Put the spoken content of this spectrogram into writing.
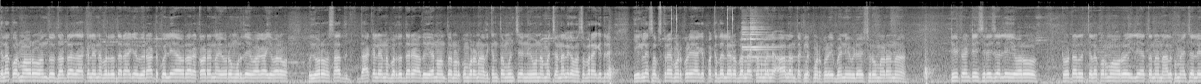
ತಿಲಕ್ ವರ್ಮಾ ಅವರು ಒಂದು ದೊಡ್ಡ ದಾಖಲೆಯನ್ನು ಬರೆದಿದ್ದಾರೆ. ಹಾಗೆ ವಿರಾಟ್ ಕೊಹ್ಲಿ ಅವರ ರೆಕಾರ್ಡನ್ನು ಇವರು ಮುರಿದು ಇವಾಗ ಇವರು ಇವರು ಹೊಸ ದಾಖಲೆಯನ್ನು ಬರೆದಿದ್ದಾರೆ. ಅದು ಏನು ಅಂತ ನೋಡ್ಕೊಂಬರೋಣ ಅದಕ್ಕಿಂತ ಮುಂಚೆ ನೀವು ನಮ್ಮ ಚಾನಲ್ಗೆ ಹೊಸಬರಾಗಿದ್ದರೆ ಈಗಲೇ ಸಬ್ಸ್ಕ್ರೈಬ್ ಮಾಡ್ಕೊಳ್ಳಿ. ಹಾಗೆ ಪಕ್ಕದಲ್ಲಿರೋ ಬೆಲ್ ಐಕಾನ್ ಮೇಲೆ ಆಲ್ ಅಂತ ಕ್ಲಿಕ್ ಮಾಡ್ಕೊಳ್ಳಿ. ಬನ್ನಿ ವಿಡಿಯೋ ಶುರು ಮಾಡೋಣ. ಟಿ ಟ್ವೆಂಟಿ ಸಿರೀಸಲ್ಲಿ ಇವರು ಟೋಟಲ್ ತಿಲಕ್ ಅವರು ಇಲ್ಲಿ ತನ್ನ ನಾಲ್ಕು ಮ್ಯಾಚಲ್ಲಿ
